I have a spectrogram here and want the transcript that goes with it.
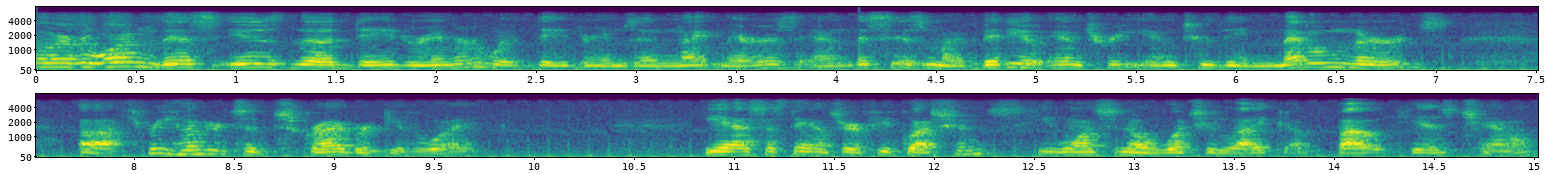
Hello everyone, this is the Daydreamer with Daydreams and Nightmares and this is my video entry into the Metal Nerds uh, 300 subscriber giveaway. He asked us to answer a few questions. He wants to know what you like about his channel.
